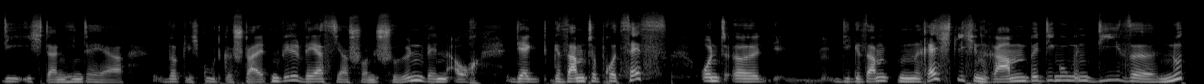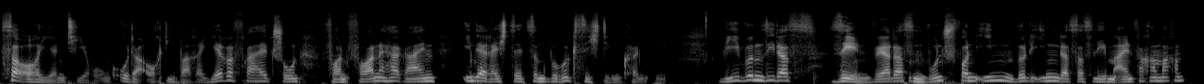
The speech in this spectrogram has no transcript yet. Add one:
die ich dann hinterher wirklich gut gestalten will, wäre es ja schon schön, wenn auch der gesamte Prozess und äh, die gesamten rechtlichen Rahmenbedingungen diese Nutzerorientierung oder auch die Barrierefreiheit schon von vornherein in der Rechtsetzung berücksichtigen könnten. Wie würden Sie das sehen? Wäre das ein Wunsch von Ihnen? Würde Ihnen das das Leben einfacher machen?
